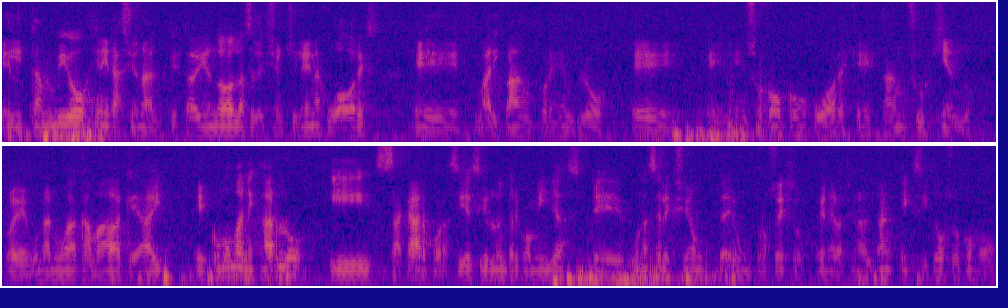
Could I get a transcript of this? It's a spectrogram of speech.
el cambio generacional que está viendo la selección chilena, jugadores, eh, Maripán, por ejemplo, eh, Enzo Rocco, jugadores que están surgiendo, pues, una nueva camada que hay, cómo manejarlo y sacar, por así decirlo, entre comillas, una selección de un proceso generacional tan exitoso como,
